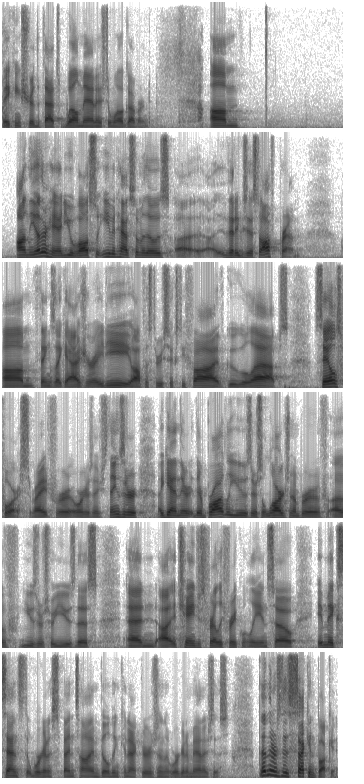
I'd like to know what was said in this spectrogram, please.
making sure that that's well managed and well governed. Um, on the other hand, you also even have some of those uh, that exist off-prem. Um, things like Azure AD, Office 365, Google Apps, Salesforce, right, for organizations. Things that are, again, they're, they're broadly used. There's a large number of, of users who use this, and uh, it changes fairly frequently. And so it makes sense that we're going to spend time building connectors and that we're going to manage this. Then there's this second bucket.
